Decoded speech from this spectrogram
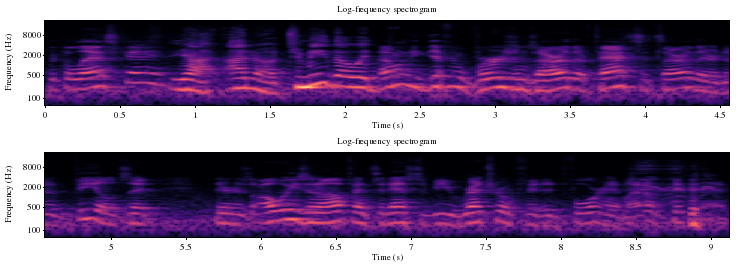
with the last guy? yeah, I don't know. To me though, it How many different versions are there, facets are there to Fields that there's always an offense that has to be retrofitted for him? I don't get that.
